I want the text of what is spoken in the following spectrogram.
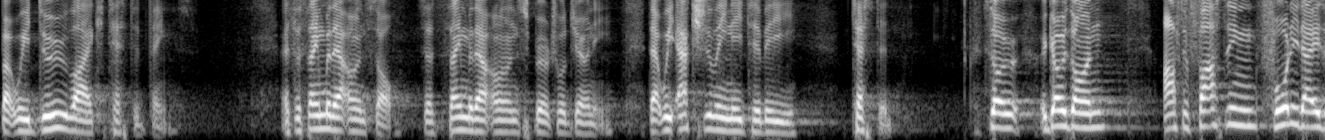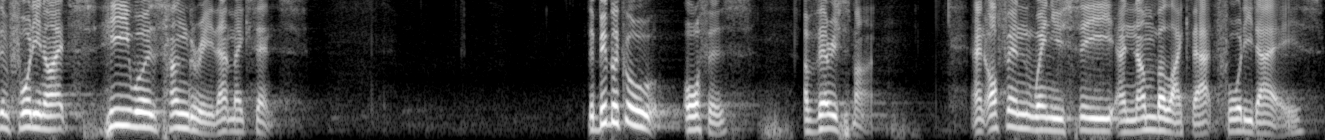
but we do like tested things. It's the same with our own soul. It's the same with our own spiritual journey, that we actually need to be tested. So it goes on after fasting 40 days and 40 nights, he was hungry. That makes sense. The biblical authors are very smart. And often, when you see a number like that, 40 days,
